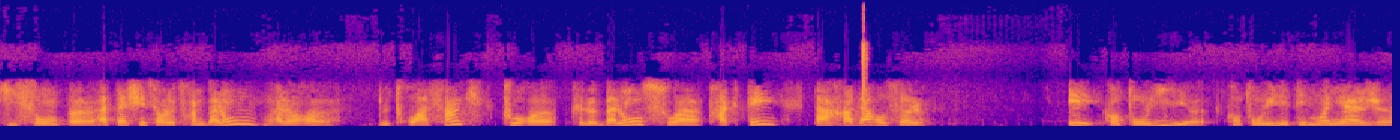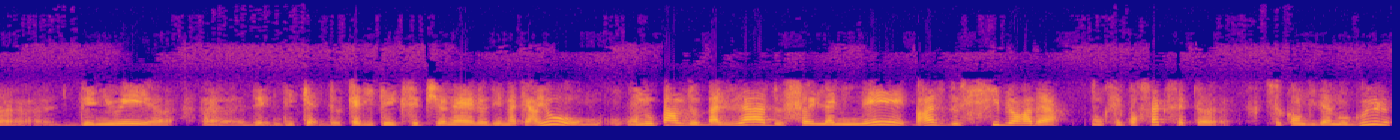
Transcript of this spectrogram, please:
qui sont attachées sur le train de ballon. Alors de 3 à 5 pour euh, que le ballon soit tracté par radar au sol. Et quand on lit, euh, quand on lit les témoignages euh, dénués de qualité exceptionnelle des matériaux, on, nous parle de balsa, de feuilles laminées, bref, de cibles radar. Donc c'est pour ça que ce candidat mogul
